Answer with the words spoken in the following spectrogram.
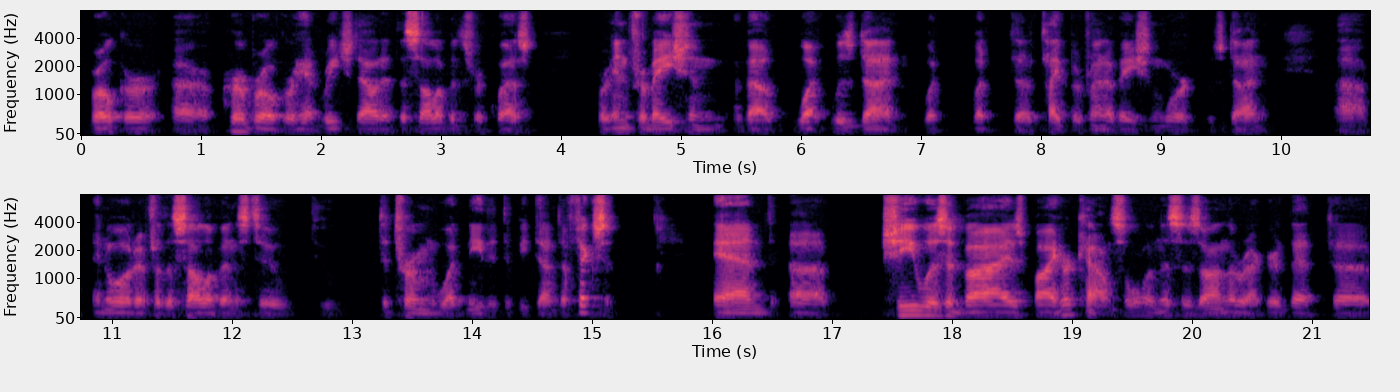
the broker, uh, her broker, had reached out at the Sullivan's request for information about what was done, what what uh, type of renovation work was done, uh, in order for the Sullivans to to determine what needed to be done to fix it, and uh, she was advised by her counsel, and this is on the record, that uh,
